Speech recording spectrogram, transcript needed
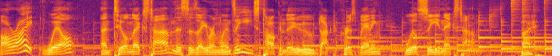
All right. Well, until next time, this is Aaron Lindsay. He's talking to Dr. Chris Banning. We'll see you next time. Bye.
